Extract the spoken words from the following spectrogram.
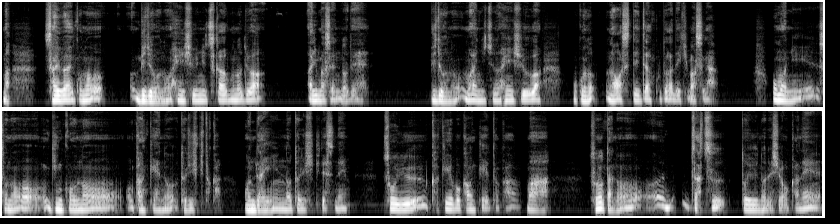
まあ幸いこのビデオの編集に使うものではありませんのでビデオの毎日の編集は行わせていただくことができますが主にその銀行の関係の取引とかオンラインの取引ですねそういう家計簿関係とかまあその他の雑というのでしょうかね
